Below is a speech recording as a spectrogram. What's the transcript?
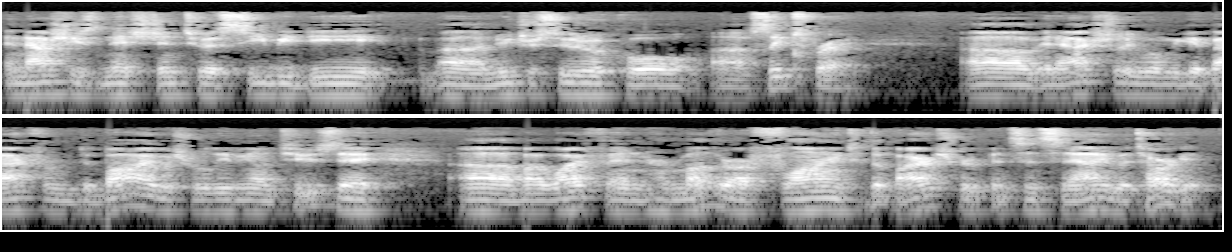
And now she's niched into a CBD uh, nutraceutical uh, sleep spray. Uh, and actually, when we get back from Dubai, which we're leaving on Tuesday, uh, my wife and her mother are flying to the buyers group in Cincinnati with Target.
